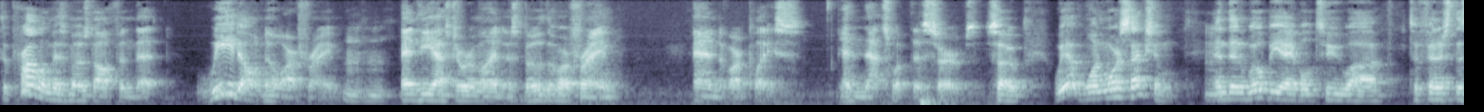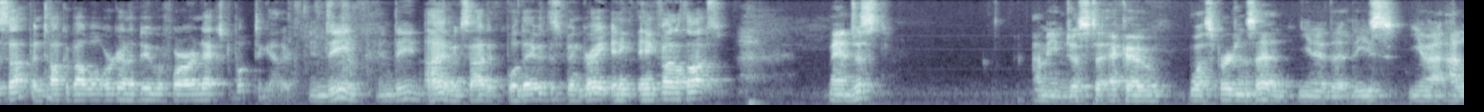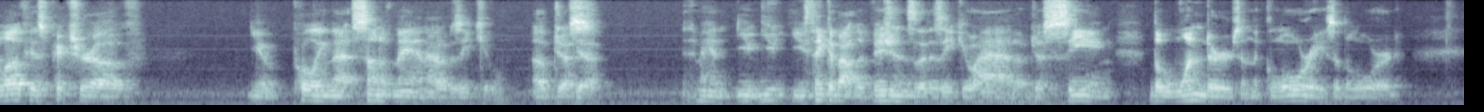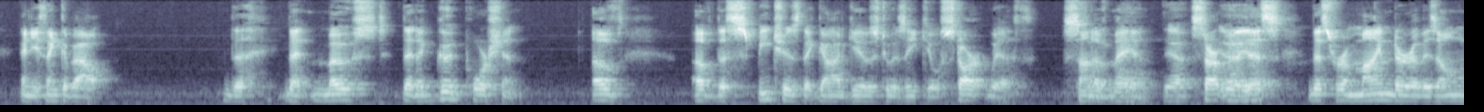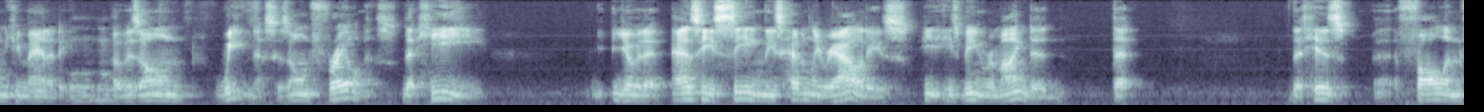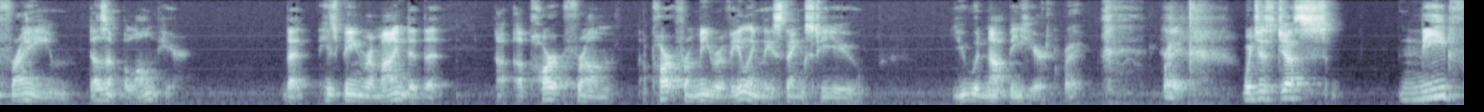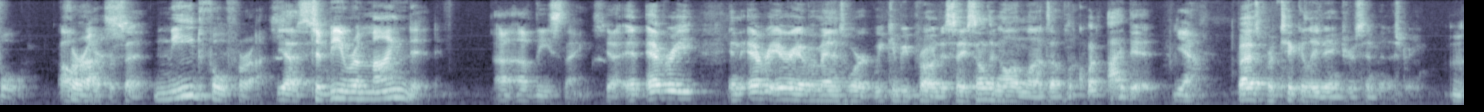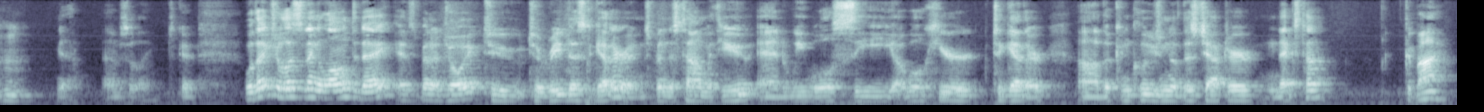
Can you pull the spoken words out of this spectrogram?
The problem is most often that we don't know our frame, and he has to remind us both of our frame and of our place. And that's what this serves. So we have one more section, and then we'll be able to uh, to finish this up and talk about what we're going to do for our next book together. Indeed, indeed. I am excited. Well, David, this has been great. Any any final thoughts? Man, just I mean, just to echo what Spurgeon said, you know, that these you know, I, I love his picture of you know, pulling that son of man out of Ezekiel of just Yeah. man, you, you you think about the visions that Ezekiel had of just seeing the wonders and the glories of the Lord. And you think about the that most that a good portion of of the speeches that God gives to Ezekiel start with son, of, man. Yeah. Start Yeah, with yeah. this this reminder of his own humanity, Mm-hmm. of his own weakness, his own frailness, that he you know that as he's seeing these heavenly realities, he, he's being reminded that that his uh, fallen frame doesn't belong here. That he's being reminded that uh, apart from apart from me revealing these things to you, you would not be here. Right. Right. Which is just needful Oh, for us. 100%. Needful for us. Yes. To be reminded uh, of these things. Yeah. In every in every area of a man's work, we can be prone to say something along the lines of, "Look what I did." Yeah. That's particularly dangerous in ministry. Mm-hmm. Yeah, absolutely. It's good. Well, thanks for listening along today. It's been a joy to to read this together and spend this time with you. And we will see, uh, we'll hear together uh, the conclusion of this chapter next time. Goodbye.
